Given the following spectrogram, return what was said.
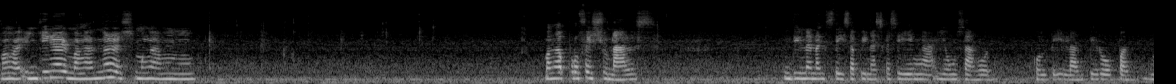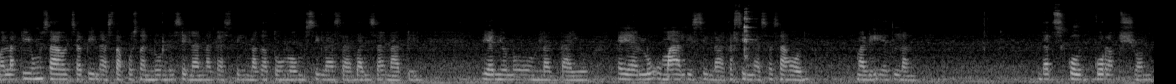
mga engineer, mga nurse, mga mga professionals. Hindi na nagstay sa Pinas kasi nga yung sahod konti lang. Pero pag malaki yung sahod sa Pinas, tapos nandun na sila nakastay, nakatulong sila sa bansa natin, yan yung uunlad tayo. Kaya umalis sila kasi nga sa sahod, maliit lang. That's called corruption.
